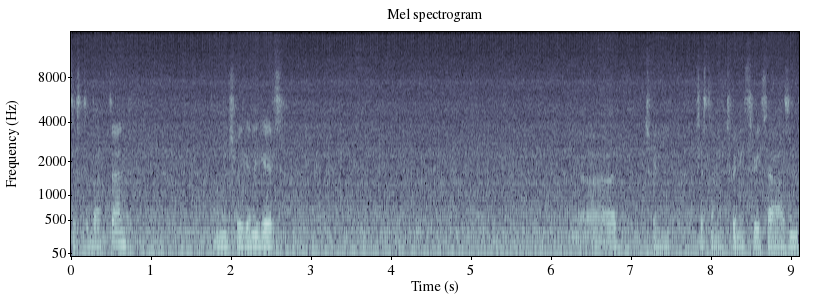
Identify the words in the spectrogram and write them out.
Just about done. How much we're we going to get? Uh, 20, just under 23,000.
